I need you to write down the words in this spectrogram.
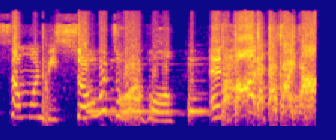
someone be so adorable and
